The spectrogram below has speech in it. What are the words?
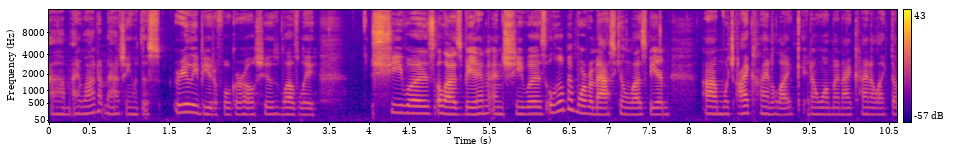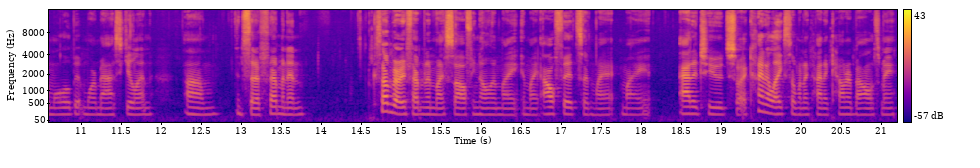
um, I wound up matching with this really beautiful girl. She was lovely. She was a lesbian and she was a little bit more of a masculine lesbian, um, which I kind of like in a woman. I kind of like them a little bit more masculine um, instead of feminine because I'm very feminine myself, you know, in my in my outfits and my my attitude. So I kind of like someone to kind of counterbalance me.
